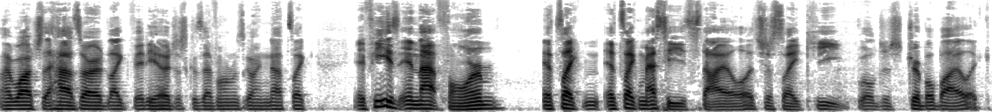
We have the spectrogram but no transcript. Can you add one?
I watched the Hazard like video just because everyone was going nuts. Like, if he's in that form, it's like it's like Messi style. It's just like he will just dribble by like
